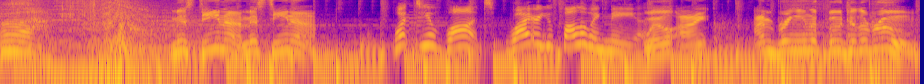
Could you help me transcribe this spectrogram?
Ugh. Miss Tina, Miss Tina. What do you want? Why are you following me? Well, I. I'm bringing the food to the room.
